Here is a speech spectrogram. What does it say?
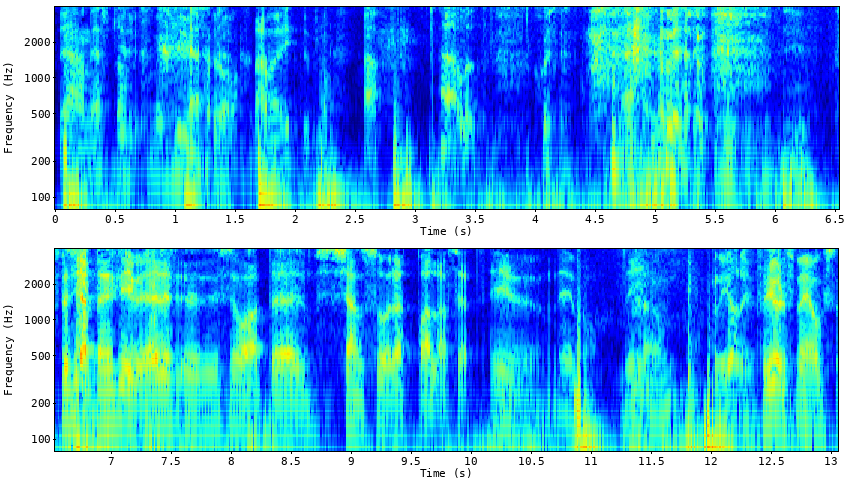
Ja, nästan. Men grymt bra. Nej men riktigt bra. Härligt. Schysst. Speciellt när ni skriver det är så att det känns så rätt på alla sätt. Det är ju det är bra. Det gillar jag. Men det gör det. För det gör det för mig också.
